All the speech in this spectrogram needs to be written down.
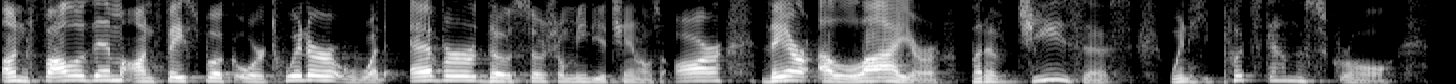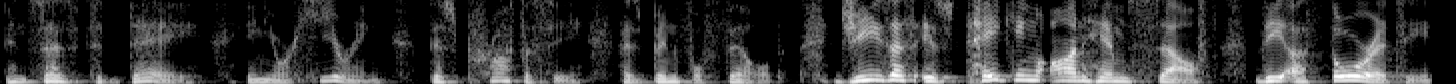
unfollow them on Facebook or Twitter or whatever those social media channels are. They are a liar, but of Jesus, when he puts down the scroll and says, Today, in your hearing, this prophecy has been fulfilled. Jesus is taking on himself the authority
